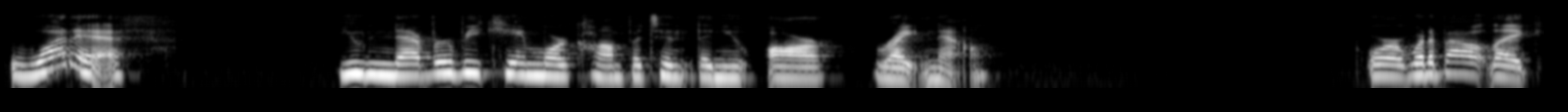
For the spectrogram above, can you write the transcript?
What if you never became more competent than you are right now? Or what about like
